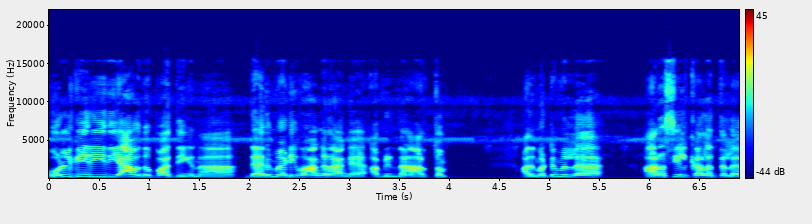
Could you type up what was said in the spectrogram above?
கொள்கை ரீதியாக வந்து பார்த்தீங்கன்னா தரும அடி வாங்குறாங்க அப்படின்னு தான் அர்த்தம். அது மட்டும் இல்லை அரசியல் களத்தில்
